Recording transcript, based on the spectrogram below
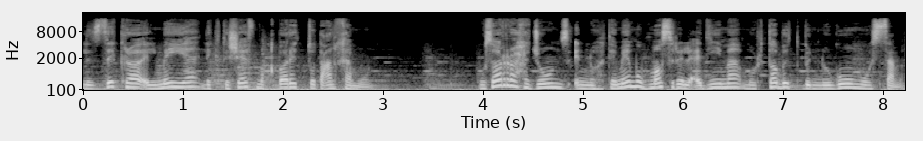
للذكرى المية لاكتشاف مقبرة توت عنخ آمون. وصرح جونز إنه اهتمامه بمصر القديمة مرتبط بالنجوم والسماء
